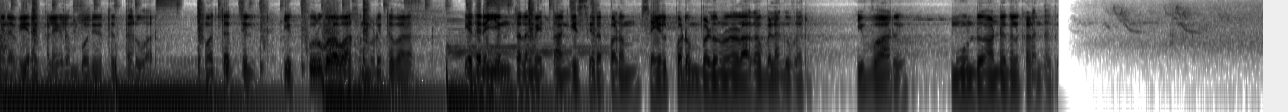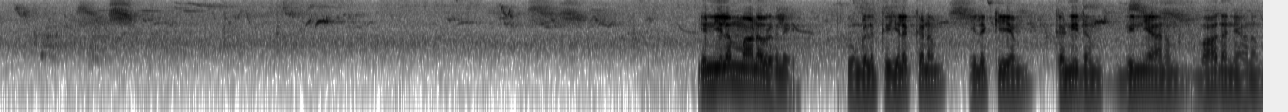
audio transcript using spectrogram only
என வீரக்கலைகளும் போதித்து தருவார். மொத்தத்தில் இக்குருகுலவாசம் முடித்தவர் எதனையும் தலைமை தாங்கி சிறப்படும் செயல்படும் வல்லுநராக விளங்குவர். இவ்வாறு மூன்று ஆண்டுகள் கடந்தது. என் இளம் மாணவர்களே உங்களுக்கு இலக்கணம் இலக்கியம் கணிதம் விஞ்ஞானம் வாத ஞானம்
